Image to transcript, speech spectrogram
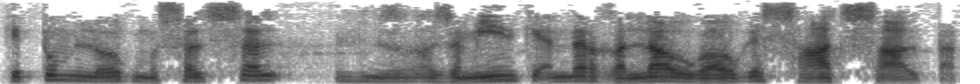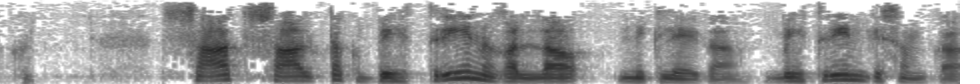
کہ تم لوگ مسلسل زمین کے اندر غلہ اگاؤ گے سات سال تک۔ سات سال تک بہترین غلہ نکلے گا، بہترین قسم کا۔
